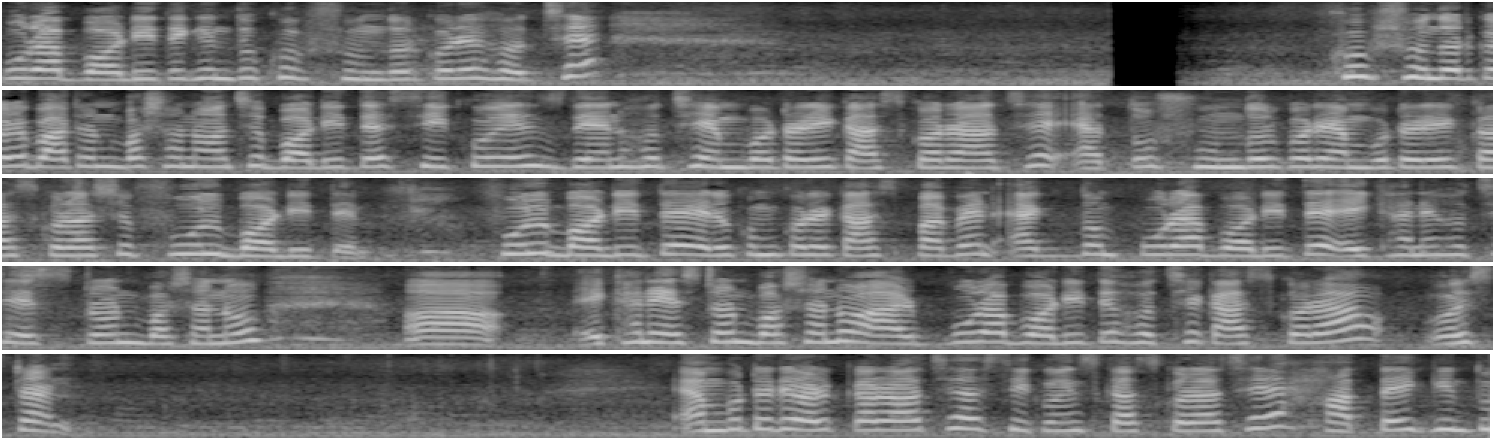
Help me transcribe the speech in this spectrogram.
পুরো বডিতে কিন্তু খুব সুন্দর করে হচ্ছে খুব সুন্দর করে বাটন বসানো আছে বডিতে সিকোয়েন্স দেন হচ্ছে এম্ব্রয়ডারি কাজ করা আছে। এত সুন্দর করে এম্ব্রয়ডারি কাজ করা আছে ফুল বডিতে ফুল বডিতে এরকম করে কাজ পাবেন, একদম পুরা বডিতে এখানে হচ্ছে স্টোন বসানো এখানে স্টোন বসানো আর পুরা বডিতে হচ্ছে কাজ করা ওয়েস্টার্ন এম্ব্রয়ডারি ওয়ার্ক করা আছে আর সিকোয়েন্স কাজ করা আছে। হাতে কিন্তু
